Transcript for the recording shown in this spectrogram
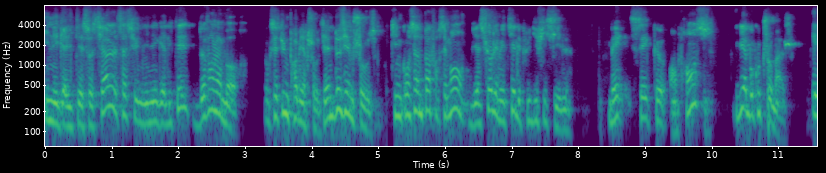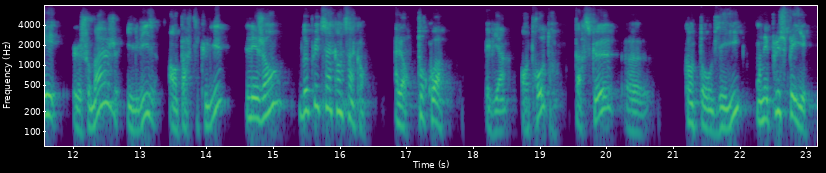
inégalité sociale, ça, c'est une inégalité devant la mort. Donc, c'est une première chose. Il y a une deuxième chose, qui ne concerne pas forcément, bien sûr, les métiers les plus difficiles. Mais c'est qu'en France, il y a beaucoup de chômage. Et le chômage, il vise en particulier les gens de plus de 55 ans. Alors, pourquoi? Eh bien, entre autres, parce que euh, quand on vieillit, on est plus payé.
